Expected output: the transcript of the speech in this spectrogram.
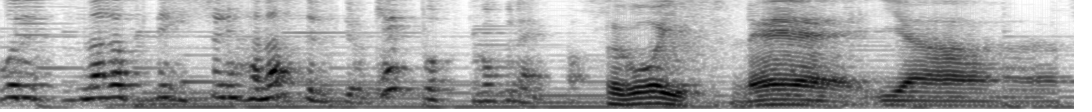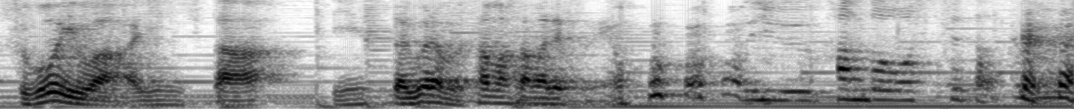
ここでつながって一緒に話してるっていうの結構すごくないですか？いすごいっすね。いやーすごいわインスタ。インスタグラム様々ですね。という感動をしてたという。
